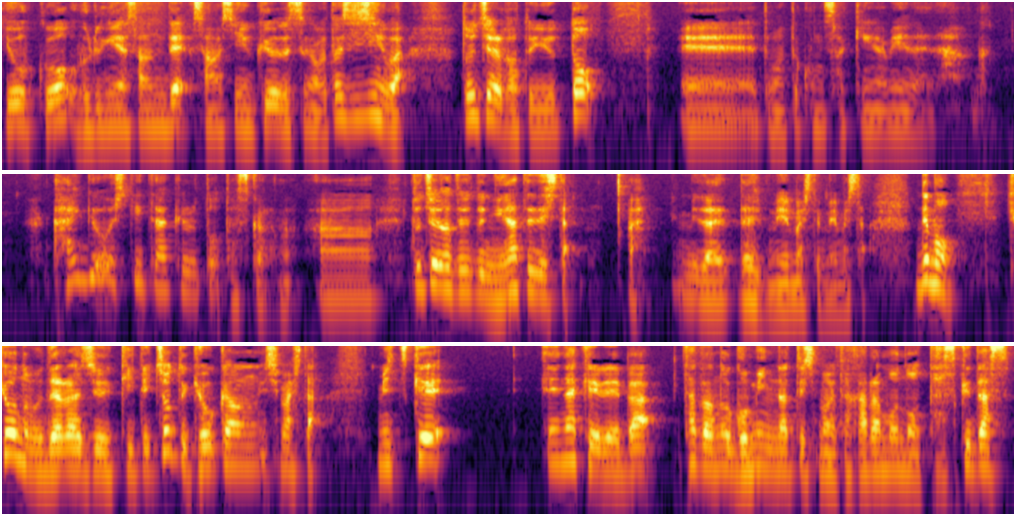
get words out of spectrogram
洋服を古着屋さんで探しに行くようですが私自身はどちらかというとえー、と待ってこの先が見えないな。開業していただけると助かるな。あどちらかというと苦手でした。あ大丈夫見えました見えました。でも今日の無駄ラジオ聞いてちょっと共感しました。見つけなければただのゴミになってしまう宝物を助け出す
